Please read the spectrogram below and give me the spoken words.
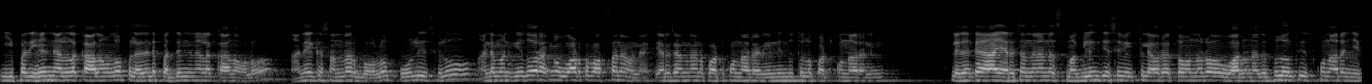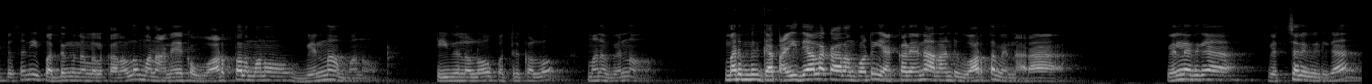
ఈ పదిహేడు నెలల కాలంలో లేదంటే పద్దెనిమిది నెలల కాలంలో అనేక సందర్భాల్లో పోలీసులు అంటే మనకి ఏదో రకంగా వార్తలు వస్తూనే ఉన్నాయి. ఎర్రచందనాన్ని పట్టుకున్నారని నిందితులు పట్టుకున్నారని. లేదంటే ఆ ఎర్రచందనాన్ని స్మగ్లింగ్ చేసే వ్యక్తులు ఎవరైతే ఉన్నారో వాళ్ళని అదుపులోకి తీసుకున్నారని చెప్పేసి ఈ పద్దెనిమిది నెలల కాలంలో మన అనేక వార్తలు మనం విన్నాం మనం. టీవీలలో పత్రికల్లో మనం విన్నాం. మరి మీరు గత ఐదేళ్ళ కాలం పాటు ఎక్కడైనా అలాంటి వార్త విన్నారా? వినలేదుగా? విచ్చలవిడిగా?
